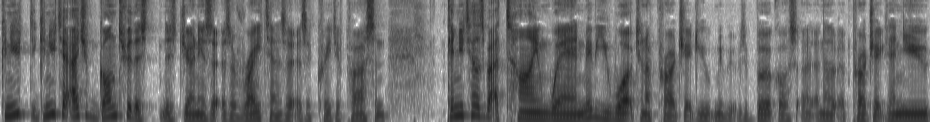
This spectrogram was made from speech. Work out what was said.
Can you can you tell, as you've gone through this this journey as a, as a writer as a, as a creative person? Can you tell us about a time when maybe you worked on a project, you maybe it was a book or another project, and you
